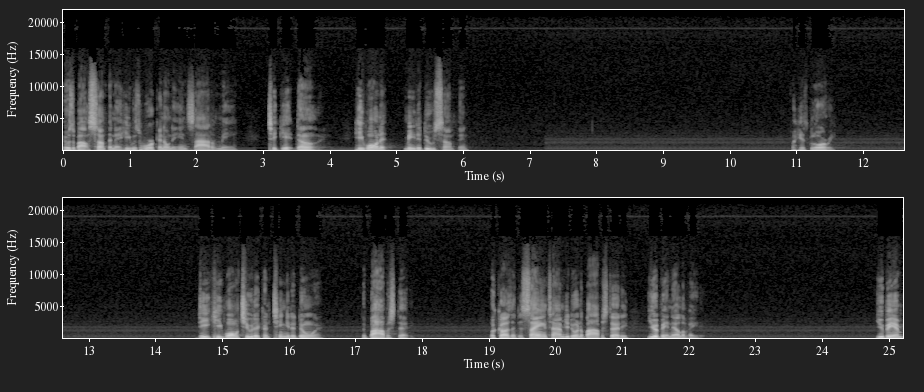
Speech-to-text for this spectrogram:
It was about something that he was working on the inside of me to get done. He wanted me to do something for his glory. Deke, he wants you to continue to doing the Bible study. Because at the same time you're doing the Bible study, you're being elevated. You're being,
